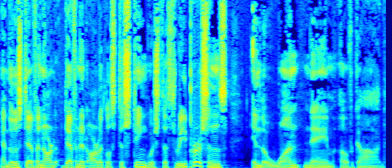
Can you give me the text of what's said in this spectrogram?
And those definite, definite articles distinguish the three persons in the one name of God.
